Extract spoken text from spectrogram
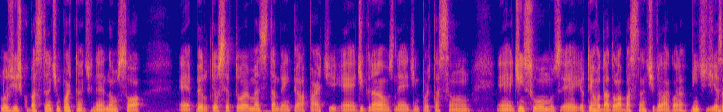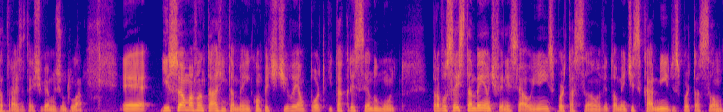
logístico bastante importante, né, não só é, pelo teu setor, mas também pela parte é, de grãos, né, de importação é, de insumos. É, eu tenho rodado lá bastante, estive lá agora 20 dias atrás, até estivemos junto lá. É, isso é uma vantagem também competitiva e é um porto que está crescendo muito. Para vocês também é um diferencial em exportação, eventualmente esse caminho de exportação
